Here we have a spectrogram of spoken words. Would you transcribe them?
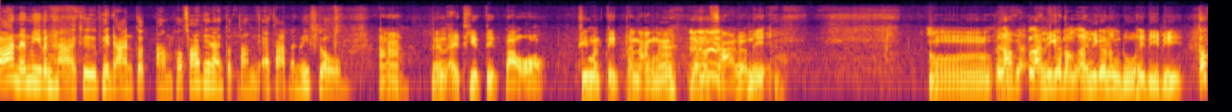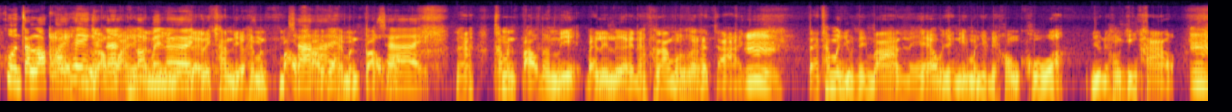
บ้านนั้นมีปัญหาคือเพดานกดต่ำเพราะฝ้าเพดานกดต่ำเนี่ยอากาศมันไม่โฟล์อ่างั้นไอ้ที่ติดเป่าออกที่มันติดผนังนะ แล้วมันอืมสายแบบนี้อืมอันนี้ก็ล็อกอันนี้ก็ต้องอันนี้ก็ต้องดูให้ดีก็ควรจะล็อกๆเอไว้อถ้าอย่างนั้นล็อกนะไว้ให้มันมีเลยดิเรกชันเดียวให้มันเป่าเข้าใช่อย่าให้มันเป่าออกใช่นะถ้ามันเป่าแบบนี้ไปเรื่อยๆนะพลังมันก็กระจายอืมแต่ถ้ามันอยู่ในบ้านแล้ว อย่างนี้มันอยู่ในห้องครัว อยู่ในห้องกินข้าวอืม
